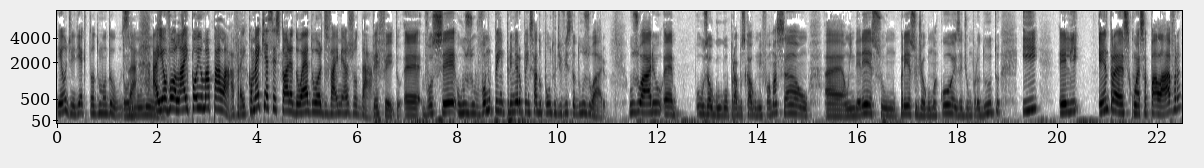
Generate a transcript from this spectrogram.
eu diria que todo mundo usa. Todo mundo usa. Aí eu vou lá e ponho uma palavra. E como é que essa história do AdWords vai me ajudar? Perfeito. É, você usa. Vamos pen, primeiro pensar do ponto de vista do usuário. O usuário é, usa o Google para buscar alguma informação, é, um endereço, um preço de alguma coisa, de um produto, e ele entra essa, com essa palavra,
